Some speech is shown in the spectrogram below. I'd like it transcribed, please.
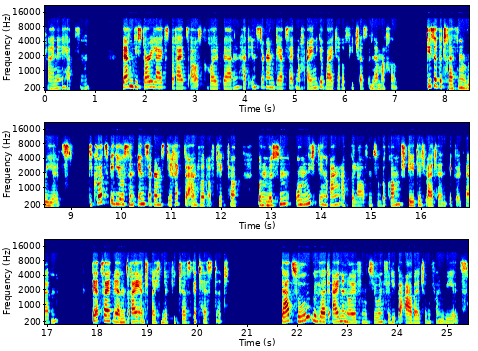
kleine Herzen. Während die Story Likes bereits ausgerollt werden, hat Instagram derzeit noch einige weitere Features in der Mache. Diese betreffen Reels. Die Kurzvideos sind Instagrams direkte Antwort auf TikTok und müssen, um nicht den Rang abgelaufen zu bekommen, stetig weiterentwickelt werden. Derzeit werden drei entsprechende Features getestet. Dazu gehört eine neue Funktion für die Bearbeitung von Reels.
